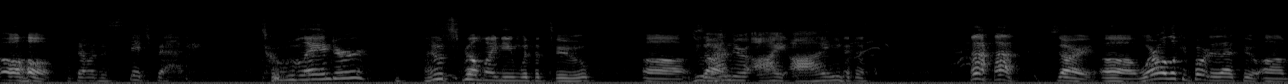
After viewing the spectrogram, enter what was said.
Oh, That was a stitch back. Two-lander? I don't spell my name with a two. Uh. Zoolander, I, I. Sorry. Uh, we're all looking forward to that too. Um,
